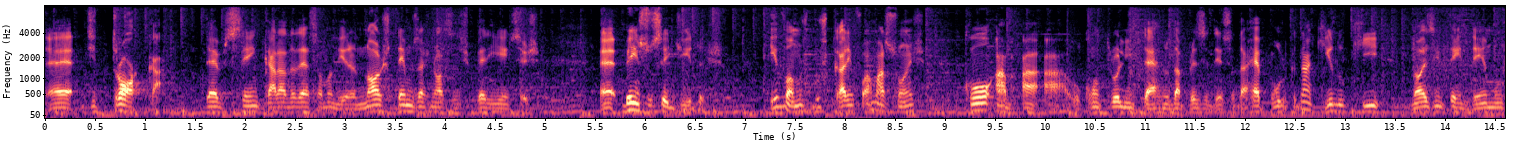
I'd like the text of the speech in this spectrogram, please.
é, de troca deve ser encarada dessa maneira. Nós temos as nossas experiências é, bem-sucedidas. E vamos buscar informações com a, a, a, o controle interno da presidência da República naquilo que nós entendemos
